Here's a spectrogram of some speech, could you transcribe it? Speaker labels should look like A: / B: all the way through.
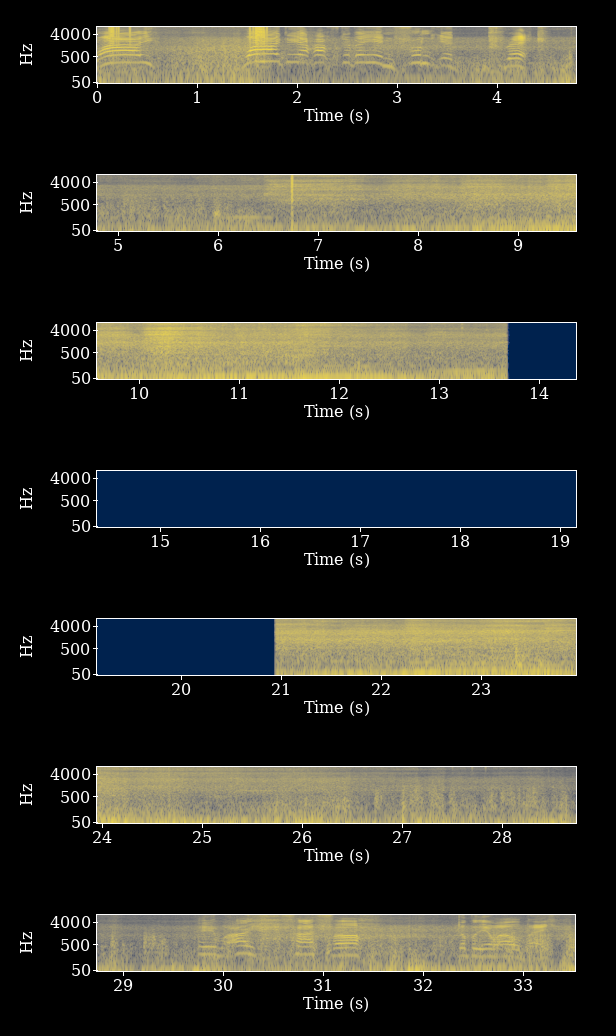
A: Why? Why do you have to be in front, you prick? EY 54 WLB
